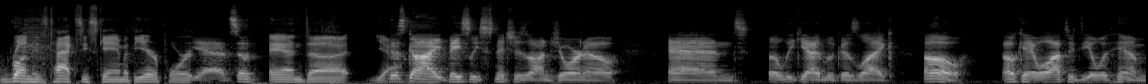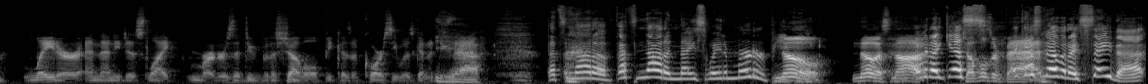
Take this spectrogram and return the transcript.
run his taxi scam at the airport. Yeah, so And uh yeah. this guy basically snitches on Giorno, and uh, Leaky Eyed Luca's like, oh, okay, we'll have to deal with him later. And then he just, like, murders a dude with a shovel because, of course, he was to do yeah. That's not a that's not a nice way to murder people. No, no, it's not. I mean, I guess Shovels are bad. I guess now that I say that,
